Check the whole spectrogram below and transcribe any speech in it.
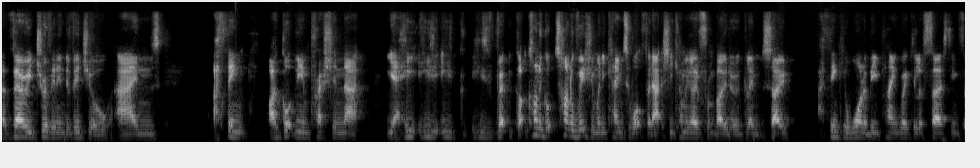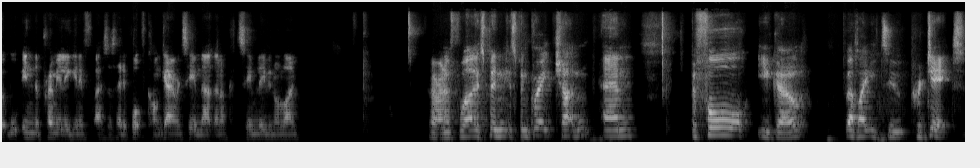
a very driven individual. And I think I got the impression that yeah, he, he's he's he's got kind of got tunnel vision when he came to Watford, actually coming over from Bodø and Glimt. So I think he'll want to be playing regular first team football in the Premier League. And if, as I said, if Watford can't guarantee him that, then I could see him leaving on loan. Fair enough. Well, it's been it's been great chatting. Um, before you go, I'd like you to predict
